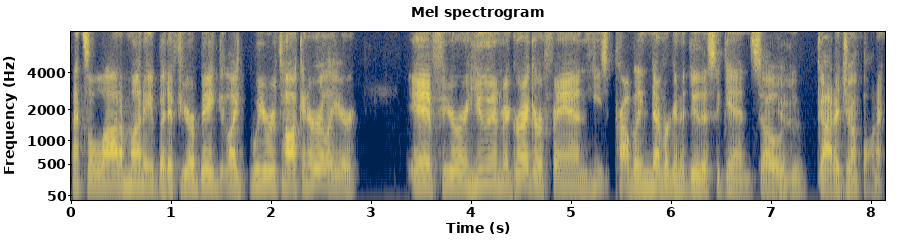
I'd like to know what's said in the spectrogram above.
That's a lot of money. But if you're a big, like we were talking earlier, if you're a Ewan McGregor fan, he's probably never going to do this again. So Yeah. you got to jump on it.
